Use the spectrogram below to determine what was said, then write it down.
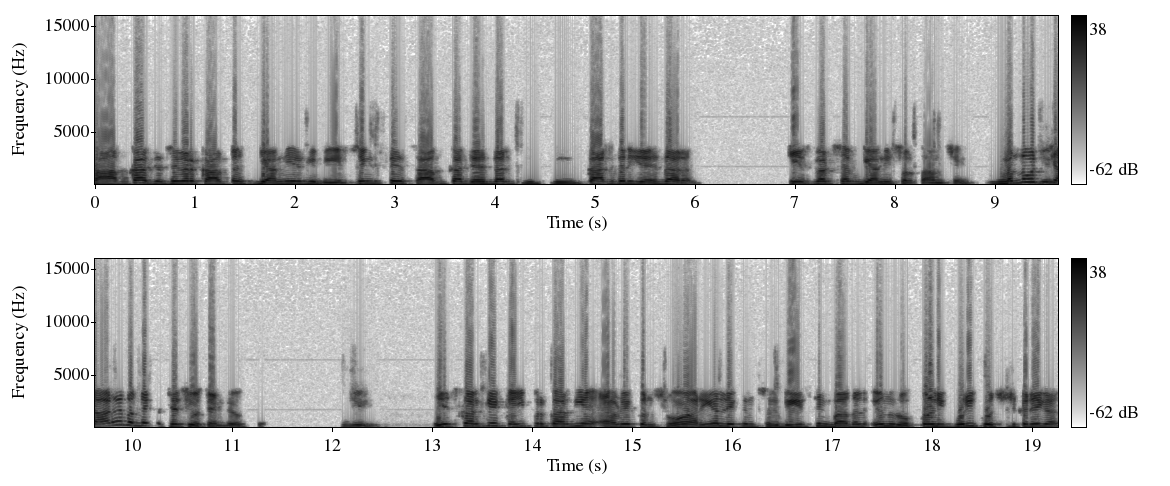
ਸਾਬਕਾ ਜਥੇਦਾਰ ਤਖਤ ਗਿਆਨੀ ਰਘਬੀਰ ਸਿੰਘ ਤੇ ਸਾਬਕਾ ਜਥੇਦਾਰ ਕਾਰਜਕਾਰੀ ਜਥੇਦਾਰ ਕੇਸਗੜ੍ਹ ਸਾਹਿਬ ਗਿਆਨੀ ਸੁਲਤਾਨ ਸਿੰਘ। ਮਤਲਬ। ਚਾਰੇ ਬੰਦੇ ਇਕੱਠੇ ਸੀ ਉਸ ਟਾਈਮ ਦੇ ਉੱਤੇ। ਜੀ। ਇਸ ਕਰਕੇ ਕਈ ਪ੍ਰਕਾਰ ਦੀਆਂ ਐਵੜੇ ਕਨਸੋਆਂ ਆ ਰਹੀਆਂ ਲੇਕਿਨ ਸੁਖਬੀਰ ਸਿੰਘ ਬਾਦਲ ਇਹਨੂੰ ਰੋਕਣ ਲਈ ਪੂਰੀ ਕੋਸ਼ਿਸ਼ ਕਰੇਗਾ।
